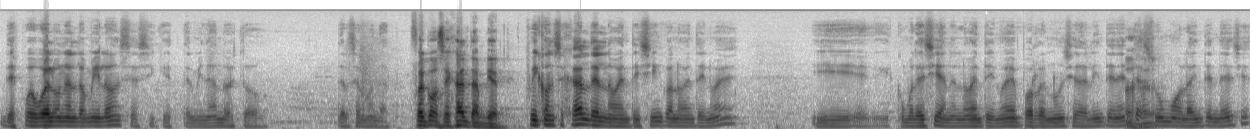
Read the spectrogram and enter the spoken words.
Después vuelvo en el 2011, así que terminando esto, tercer mandato. ¿Fue concejal también? Fui concejal del 95 al 99 y como le decía, en el 99 por renuncia del intendente asumo la intendencia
